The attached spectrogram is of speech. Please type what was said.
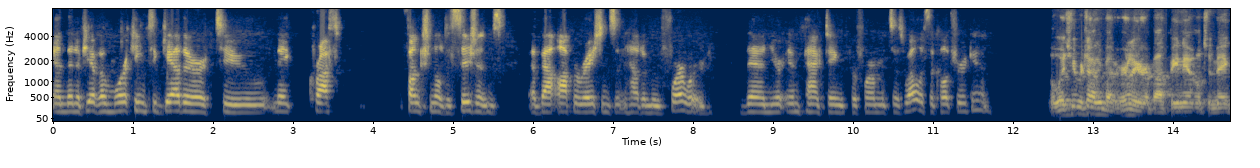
And then if you have them working together to make cross functional decisions about operations and how to move forward, then you're impacting performance as well as the culture again. What you were talking about earlier about being able to make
